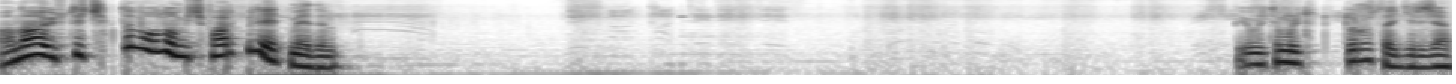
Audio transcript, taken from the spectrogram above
Ana üste çıktı mı oğlum? Hiç fark bile etmedim. Bir ulti tutturursa gireceğim.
